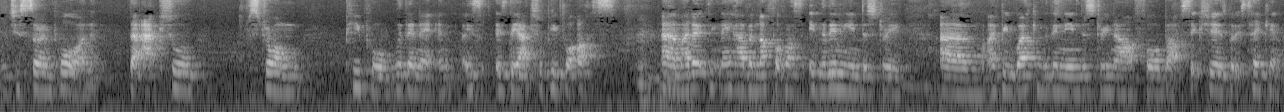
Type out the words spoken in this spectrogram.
which is so important, the actual strong people within it, and is, is the actual people us. Mm-hmm. Um, I don't think they have enough of us within the industry. Um, I've been working within the industry now for about six years, but it's taken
